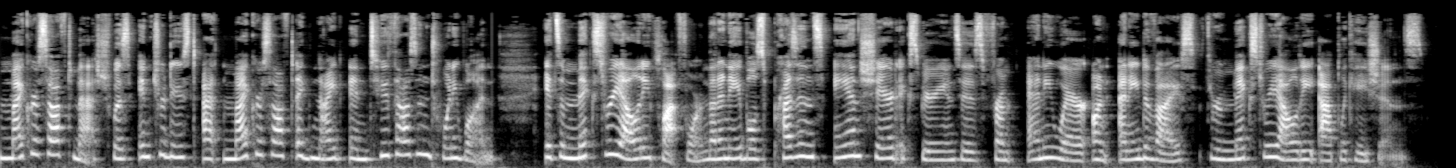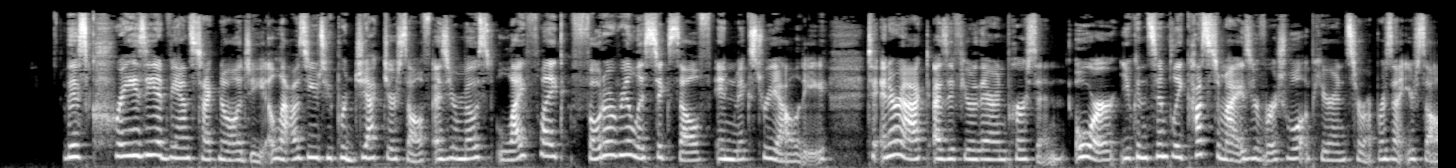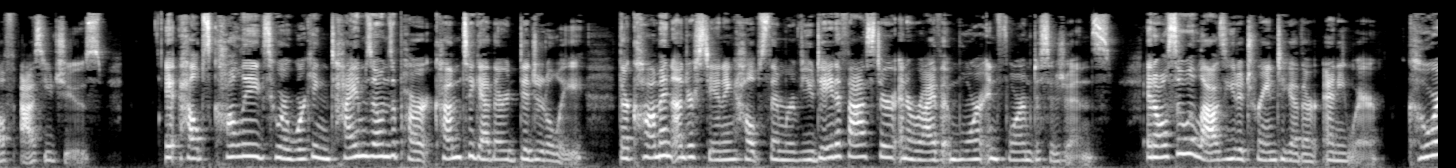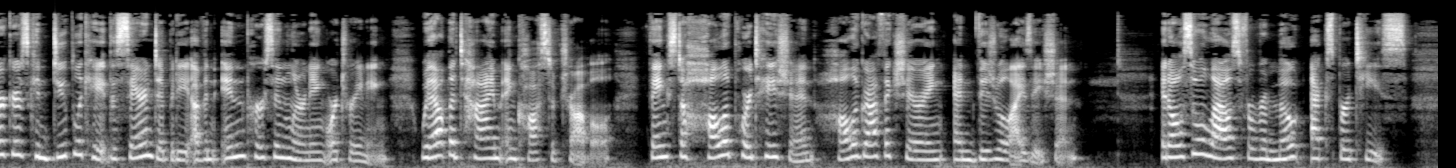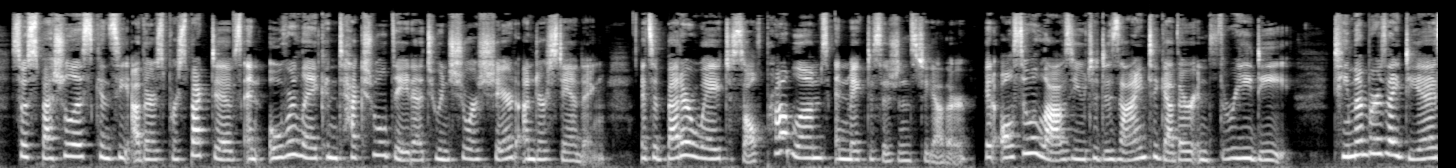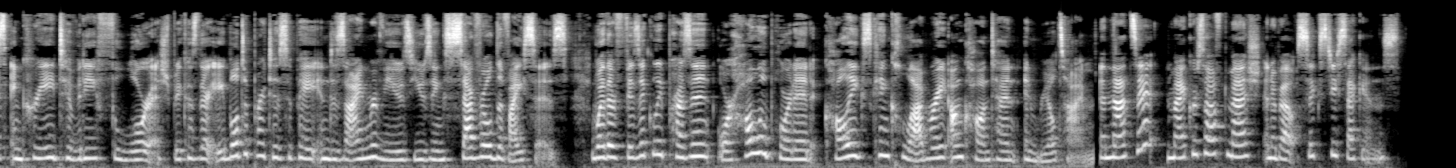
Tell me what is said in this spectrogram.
Microsoft Mesh was introduced at Microsoft Ignite in 2021. It's a mixed reality platform that enables presence and shared experiences from anywhere on any device through mixed reality applications. This crazy advanced technology allows you to project yourself as your most lifelike, photorealistic self in mixed reality, to interact as if you're there in person, or you can simply customize your virtual appearance to represent yourself as you choose. It helps colleagues who are working time zones apart come together digitally. Their common understanding helps them review data faster and arrive at more informed decisions. It also allows you to train together anywhere. Coworkers can duplicate the serendipity of an in person learning or training without the time and cost of travel, thanks to holoportation, holographic sharing, and visualization. It also allows for remote expertise, so specialists can see others' perspectives and overlay contextual data to ensure shared understanding. It's a better way to solve problems and make decisions together. It also allows you to design together in 3D Team members' ideas and creativity flourish because they're able to participate in design reviews using several devices. Whether physically present or holoported, colleagues can collaborate on content in real time. And that's it Microsoft Mesh in about 60 seconds.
